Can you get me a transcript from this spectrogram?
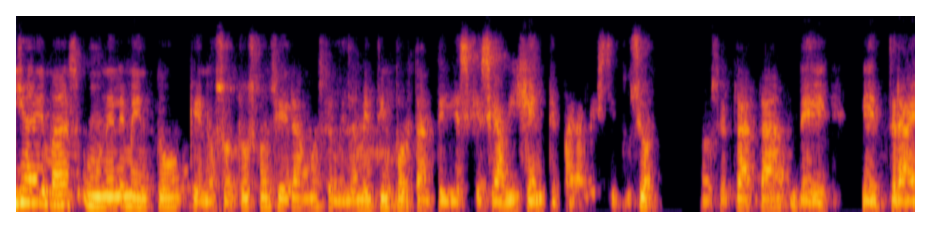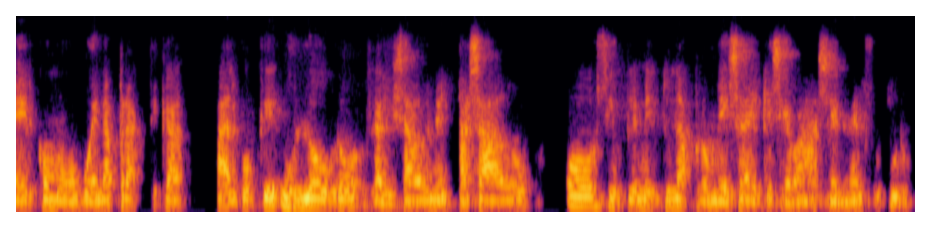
Y además un elemento que nosotros consideramos tremendamente importante y es que sea vigente para la institución. No se trata de eh, traer como buena práctica algo que un logro realizado en el pasado o simplemente una promesa de que se va a hacer en el futuro,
